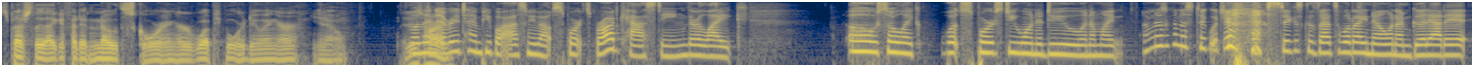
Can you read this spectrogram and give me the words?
especially like if I didn't know the scoring or what people were doing or, you know, it well, then hard. every time people ask me about sports broadcasting, they're like, "Oh, so like, what sports do you want to do?" And I'm like, "I'm just gonna stick with gymnastics because that's what I know and I'm good at it."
